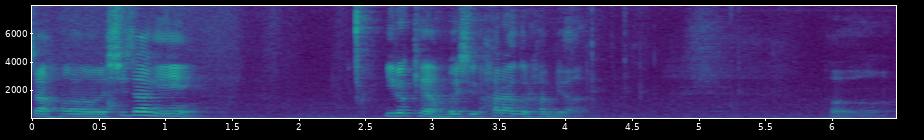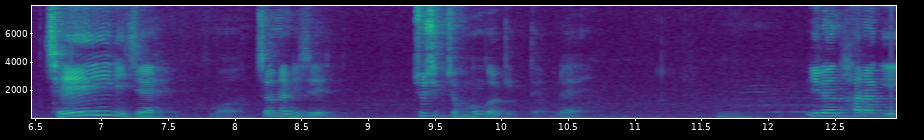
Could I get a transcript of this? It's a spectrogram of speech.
자 어, 시장이 이렇게 한 번씩 하락을 하면 어, 제일 이제 뭐 저는 이제 주식 전문가이기 때문에 음, 이런 하락이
